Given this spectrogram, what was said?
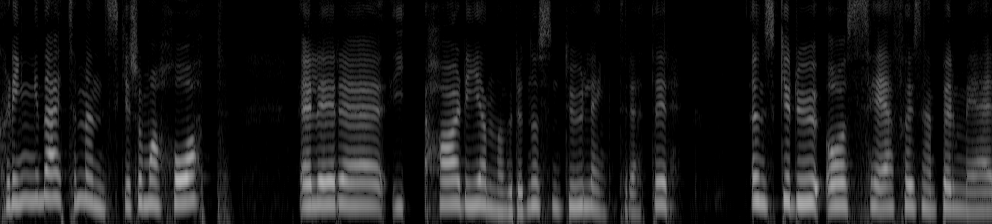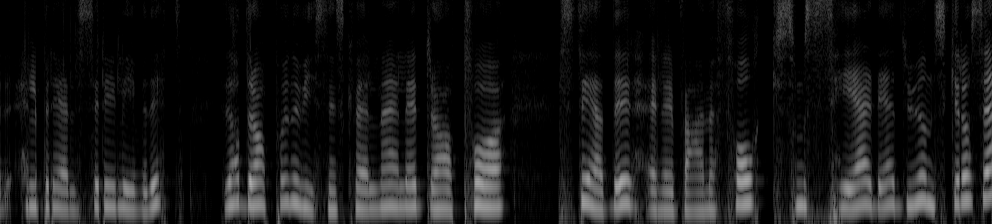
Kling deg til mennesker som har håp, eller eh, har de gjennombruddene som du lengter etter. Ønsker du å se for mer helbredelser i livet ditt? Ja, dra på undervisningskveldene, eller dra på steder eller vær med folk som ser det du ønsker å se.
